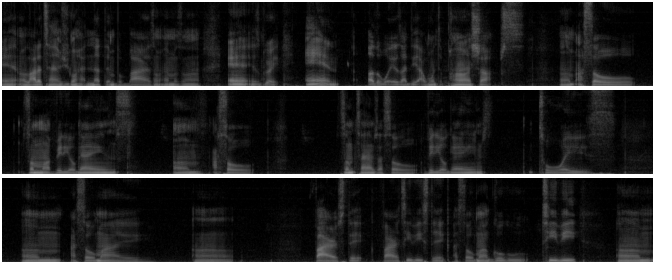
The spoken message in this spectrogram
and a lot of times you're gonna have nothing but buyers on Amazon, and it's great. And other ways I did, I went to pawn shops. Um, I sold some of my video games. Um, I sold sometimes I sold video games, toys. Um, I sold my uh, Fire Stick, Fire TV stick. I sold my Google TV um,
